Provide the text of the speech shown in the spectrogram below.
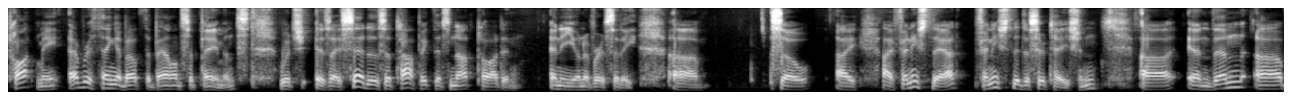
taught me everything about the balance of payments, which, as I said, is a topic that's not taught in any university. Uh, so I, I finished that, finished the dissertation, uh, and then uh,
